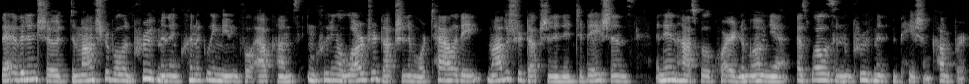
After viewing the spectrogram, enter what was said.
The evidence showed demonstrable improvement in clinically meaningful outcomes, including a large reduction in mortality, modest reduction in intubations, and in hospital acquired pneumonia, as well as an improvement in patient comfort.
